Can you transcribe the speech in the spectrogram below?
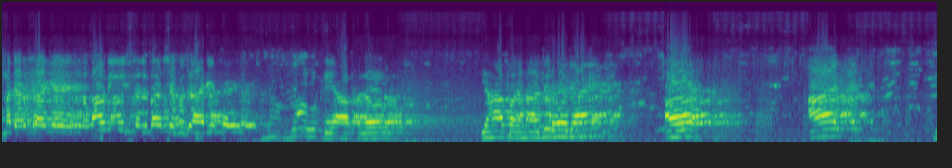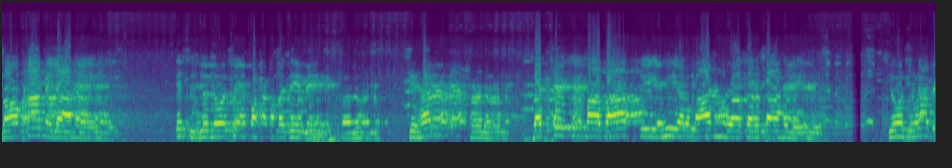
مدرسہ کے تمام طلبا سے گزارش ہے کہ آپ لوگ यहाँ पर हाजिर हो जाएँ और आज मौका मिला है इस जुलूस मोहम्मदी में कि हर बच्चे के माँ बाप की यही अरमान हुआ करता है कि उसका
